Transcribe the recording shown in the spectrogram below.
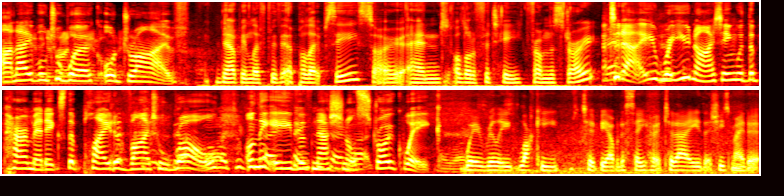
unable to work or drive. Now been left with epilepsy, so and a lot of fatigue from the stroke. Today, reuniting with the paramedics that played a vital role on the eve of National Stroke Week. We're really lucky to be able to see her today, that she's made a,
